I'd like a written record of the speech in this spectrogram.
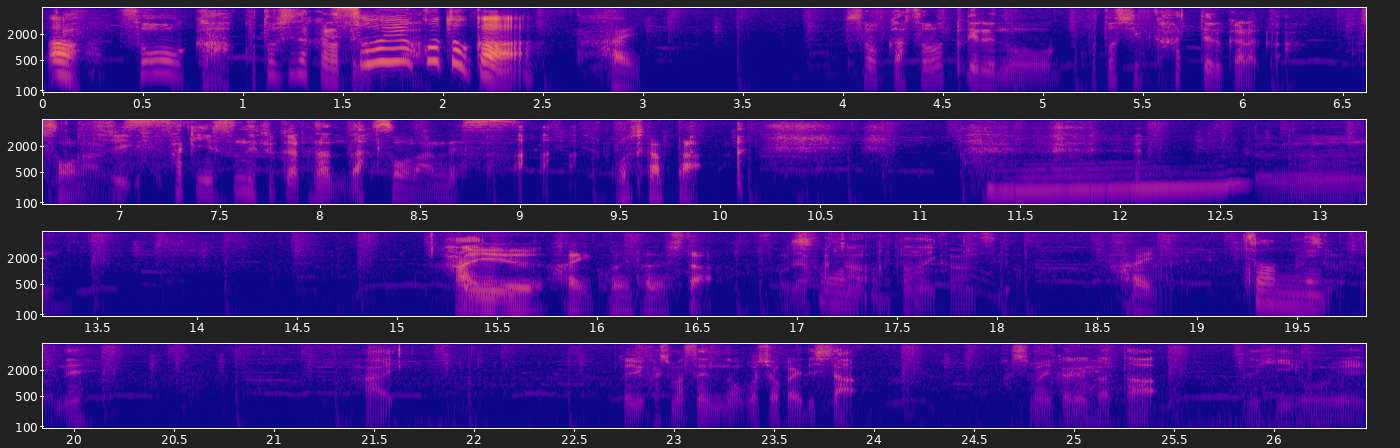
あ、そうか。今年だからそういうことか。はい。そうか、揃ってるのを今年勝ってるからか。そうなんです。先に進んでるからなんだ。そうなんです。惜しかった。うん。はい、というはい小ネタでした。それは勝たないかんですよ。はい、残念。ね。はい。という鹿島戦のご紹介でした。鹿島行かれる方、はい、ぜひ応援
